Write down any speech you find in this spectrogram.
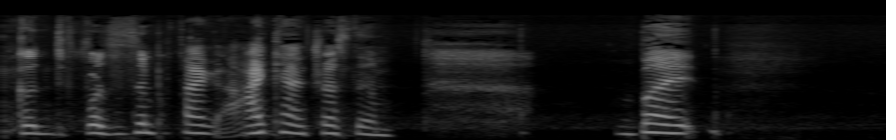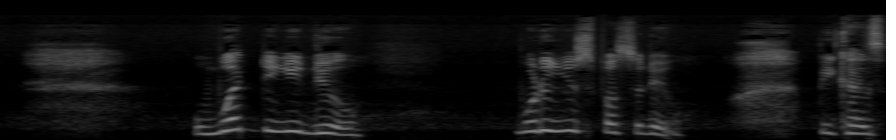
Because, for the simple fact I can't trust them. But what do you do? What are you supposed to do? Because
